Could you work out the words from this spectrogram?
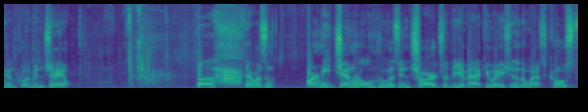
and put them in jail. Uh, there was an army general who was in charge of the evacuation of the west coast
